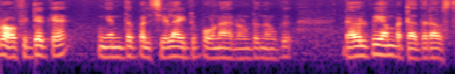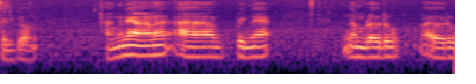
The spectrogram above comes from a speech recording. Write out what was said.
പ്രോഫിറ്റൊക്കെ ഇങ്ങനത്തെ പലിശകളായിട്ട് പോകുന്ന കാരണം കൊണ്ട് നമുക്ക് ഡെവലപ്പ് ചെയ്യാൻ പറ്റാത്തൊരവസ്ഥയിലേക്ക് വന്നു. അങ്ങനെയാണ് പിന്നെ നമ്മളൊരു ഒരു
